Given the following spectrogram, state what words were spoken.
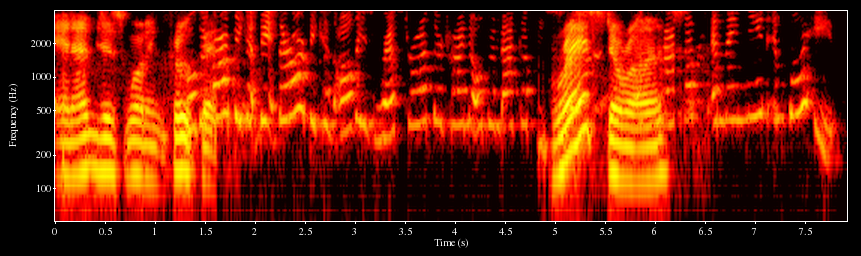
and I'm just wanting proof well, there that are because there are because all these restaurants are trying to open back up. These stores are opening restaurants. and they need employees.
